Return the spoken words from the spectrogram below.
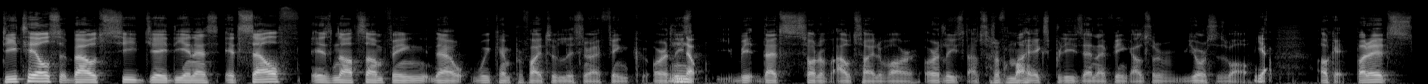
details about CJDNS itself is not something that we can provide to the listener, I think, or at least No. be- that's sort of outside of our, or at least outside of my expertise, and I think outside of yours as well. Yeah. Okay, but it's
